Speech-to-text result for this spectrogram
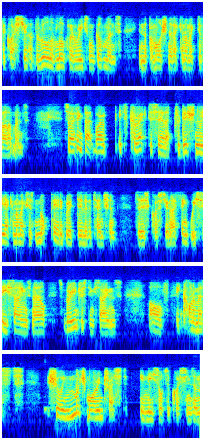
the question of the role of local and regional government in the promotion of economic development. So I think that while it's correct to say that traditionally economics has not paid a great deal of attention to this question, I think we see signs now, some very interesting signs, of economists showing much more interest in these sorts of questions than,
